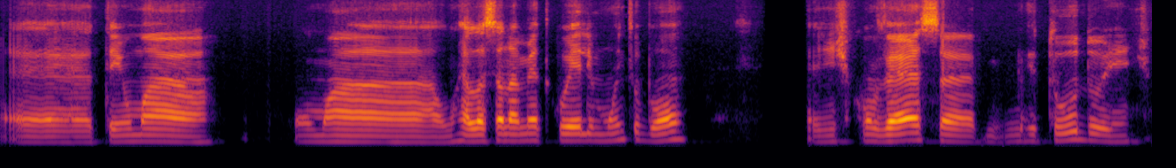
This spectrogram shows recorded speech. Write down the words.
É, tem uma uma um relacionamento com ele muito bom. A gente conversa de tudo, a gente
